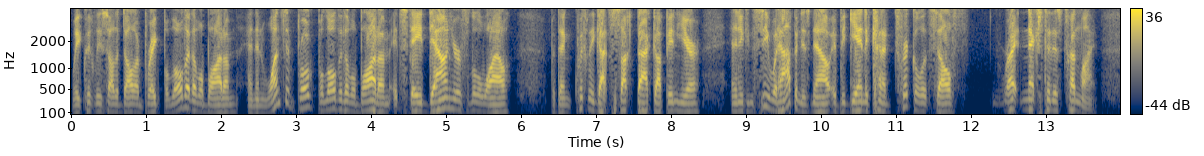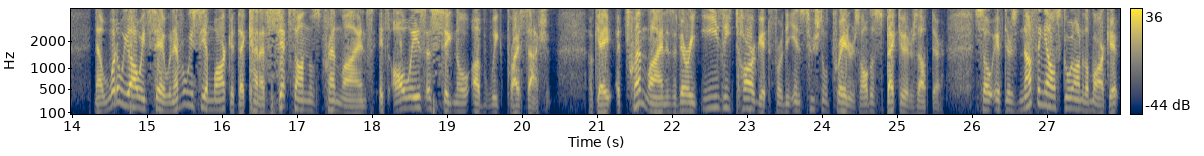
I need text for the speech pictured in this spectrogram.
We quickly saw the dollar break below that double bottom and then once it broke below the double bottom it stayed down here for a little while but then quickly got sucked back up in here. And you can see what happened is now it began to kind of trickle itself right next to this trend line now, what do we always say? Whenever we see a market that kind of sits on those trend lines, it's always a signal of weak price action. Okay, a trend line is a very easy target for the institutional traders, all the speculators out there. So if there's nothing else going on in the market,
